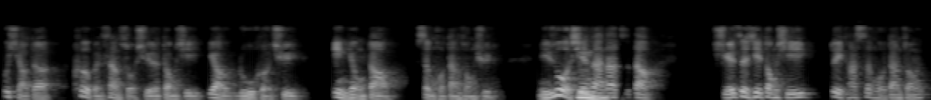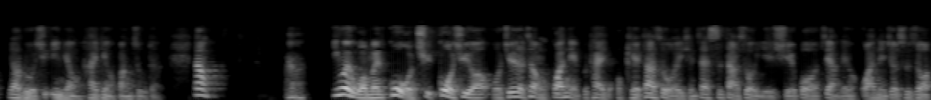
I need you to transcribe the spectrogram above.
不晓得课本上所学的东西要如何去应用到生活当中去。你如果先让他知道。嗯学这些东西对他生活当中要如何去应用，他一定有帮助的。那因为我们过去过去哦，我觉得这种观念不太 OK。但是我以前在师大的时候也学过这样的一个观念，就是说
